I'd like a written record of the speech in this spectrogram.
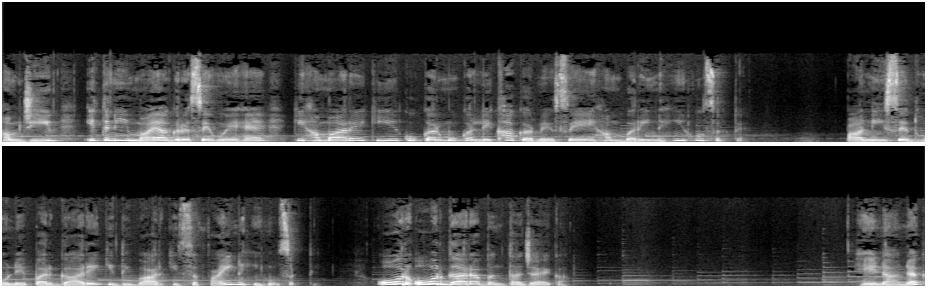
हम जीव इतनी माया ग्रसे हुए हैं कि हमारे किए कुकर्मों का लेखा करने से हम बरी नहीं हो सकते। पानी से धोने पर गारे की दीवार की सफ़ाई नहीं हो सकती। और और गारा बनता जाएगा। हे नानक,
